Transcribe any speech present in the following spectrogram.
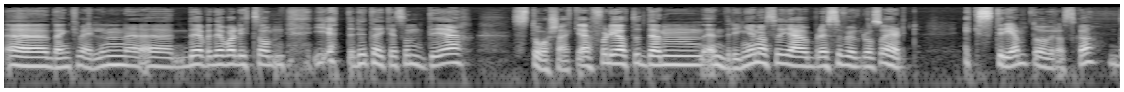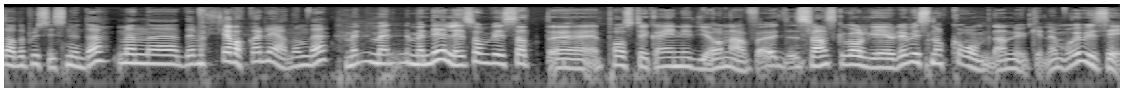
eh, den kvelden. Eh, det, det var litt sånn I ettertid tenker jeg sånn Det står seg ikke. Fordi at den endringen altså Jeg ble selvfølgelig også helt ekstremt overraska da det plutselig snudde. Men eh, det, jeg var ikke alene om det. Men, men, men det er litt sånn vi satt eh, et par stykker inn i et hjørne. For det Svenske valget er jo det vi snakker om denne uken, det må vi si.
